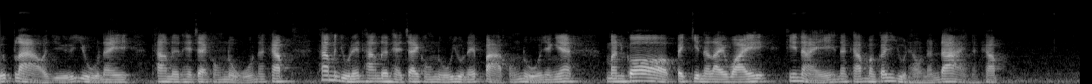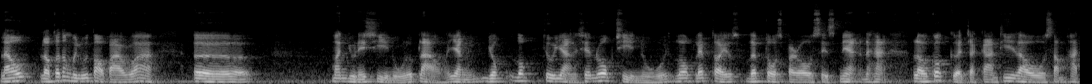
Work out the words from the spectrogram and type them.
หรือเปล่าหรืออยู่ในทางเดินหายใจของหนูนะครับ ถ้ามันอยู่ในทางเดินหายใจของหนูอยู่ในปากของหนูอย่างเงี้ยมันก็ไปกินอะไรไว้ที่ไหนนะครับ มันก็จะอยู่แถวนั้นได้นะครับ แล้วเราก็ต้องไปรู้ต่อไปว่าเออมันอยู่ในฉี่หนูหรือเปล่า อย่างยกยกตัวอย่างเช่นโรคฉี่หนู โรค leptospirosis เนี่ยนะฮะ เราก็เกิดจากการที่เราสัมผัส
